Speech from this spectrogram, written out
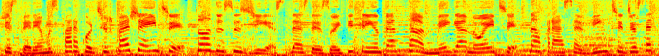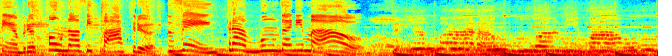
Te esperamos para curtir com a gente todos os dias, das 18h30 à meia-noite, na Praça 20 de Setembro, 194. Vem pra Mundo Animal. Venha para Mundo Animal.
